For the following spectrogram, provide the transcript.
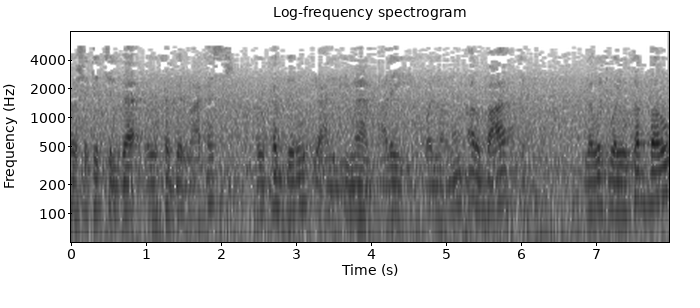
لو شددت الباء ويكبر مع كسر ويكبر يعني الإمام عليه والمأموم أربعة. لو قلت ويكبر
